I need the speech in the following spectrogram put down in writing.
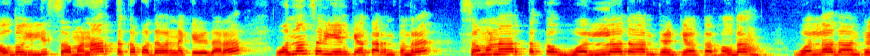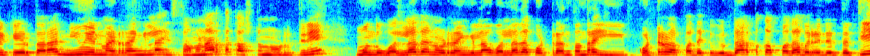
ಹೌದು, ಇಲ್ಲಿ ಸಮನಾರ್ಥಕ ಪದವನ್ನ ಕೇಳಿದಾರ. ಒಂದೊಂದ್ಸರಿ ಏನ್ ಕೇಳ್ತಾರ ಅಂತಂದ್ರ ಸಮನಾರ್ಥಕ ವಲ್ಲದ ಅಂತ ಹೇಳಿ ಕೇಳ್ತಾರ. ಹೌದಾ? ವಲ್ಲದ ಅಂತ ಹೇಳಿ ಕೇಳ್ತಾರ. ನೀವು ಏನ್ ಮಾಡಿರಂಗಿಲ್ಲ, ಈ ಸಮನಾರ್ಥಕ ಅಷ್ಟನ್ನು ನೋಡಿರ್ತೀರಿ. ಮುಂದೆ ವಲ್ಲದ ನೋಡಿರಂಗಿಲ್ಲ. ವಲ್ಲದ ಕೊಟ್ರ ಅಂತಂದ್ರ, ಈ ಕೊಟ್ಟಿರುವ ಪದಕ್ಕೆ ವಿರುದ್ಧಾರ್ಥಕ ಪದ ಬರೆದಿರ್ತೈತಿ.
